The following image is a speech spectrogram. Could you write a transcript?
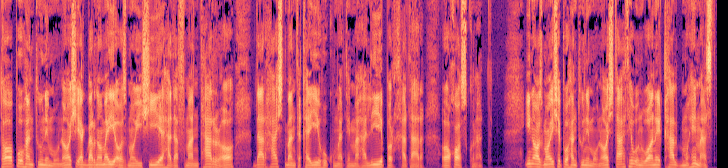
تا پوهنتون موناش یک برنامه آزمایشی هدفمندتر را در هشت منطقه حکومت محلی پرخطر آغاز کند. این آزمایش پوهنتون موناش تحت عنوان قلب مهم است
